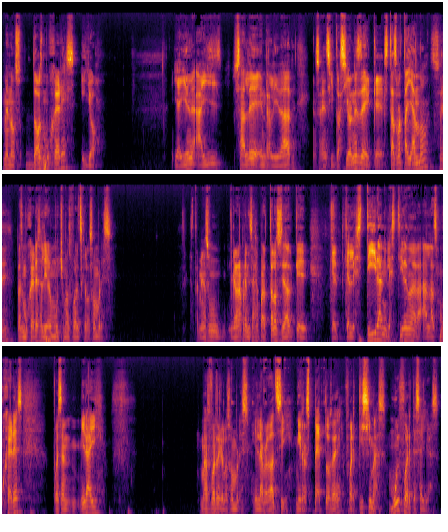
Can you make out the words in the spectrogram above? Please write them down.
menos dos mujeres y yo. Y ahí, ahí sale en realidad, o sea, en situaciones de que estás batallando, las mujeres salieron mucho más fuertes que los hombres también es un gran aprendizaje para toda la sociedad que, les tiran y les tiran a, las mujeres. Pues mira ahí, más fuerte que los hombres. Y la verdad, sí, mis respetos, ¿eh? Fuertísimas, muy fuertes ellas.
